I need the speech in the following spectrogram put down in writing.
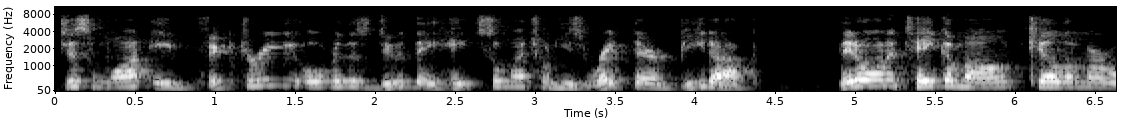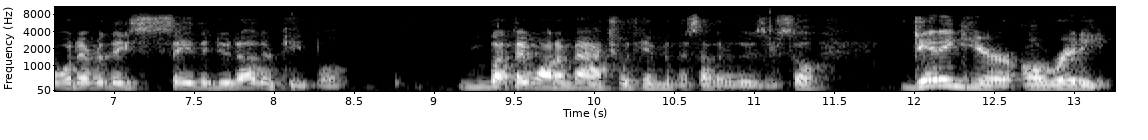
just want a victory over this dude they hate so much when he's right there beat up. They don't want to take him out, kill him, or whatever they say they do to other people but they want to match with him and this other loser. So getting here already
